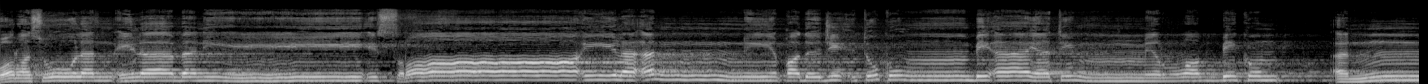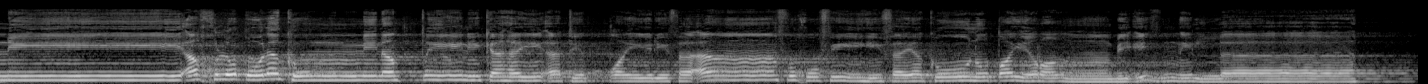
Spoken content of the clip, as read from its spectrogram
ورسولا إلى بني إسرائيل أني قد جئتكم بآية من ربكم أني أخلق لكم من الطين كهيئة الطير فأنفخ فيه فيكون طيرا بإذن الله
